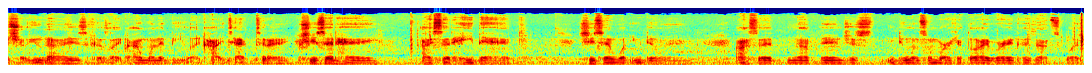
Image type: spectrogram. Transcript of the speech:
show you guys, because like I want to be like high tech today. She said, hey. I said, hey back. She said, what you doing? I said, nothing, just doing some work at the library, because that's what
